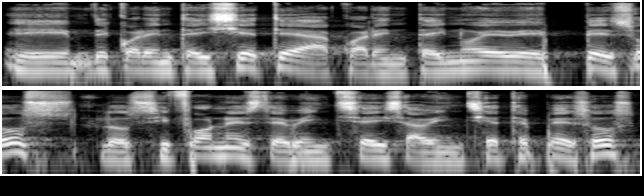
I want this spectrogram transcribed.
eh, de 47 a 49 pesos. Los sifones de 26 a 27 pesos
